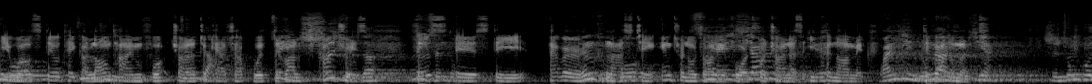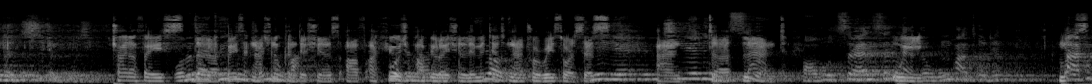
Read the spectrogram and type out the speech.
it will still take a long time for China to catch up with developed countries. This is the everlasting internal driving force for China's economic development. China faces the basic national conditions of a huge population, limited natural resources, and uh, land. We must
